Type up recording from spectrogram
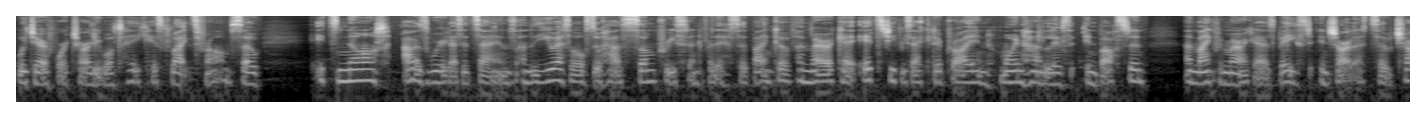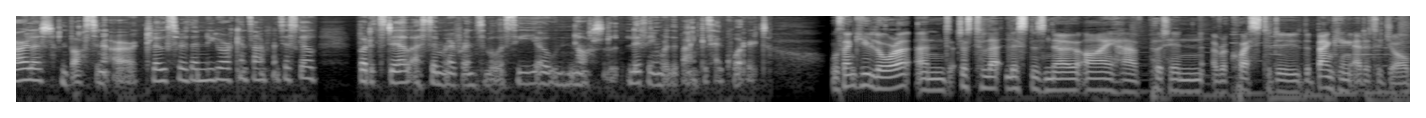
which airport Charlie will take his flights from. So it's not as weird as it sounds. And the US also has some precedent for this. So, Bank of America, its chief executive, Brian Moynihan, lives in Boston, and Bank of America is based in Charlotte. So, Charlotte and Boston are closer than New York and San Francisco but it's still a similar principle a CEO not living where the bank is headquartered. Well, thank you, Laura. And just to let listeners know, I have put in a request to do the banking editor job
